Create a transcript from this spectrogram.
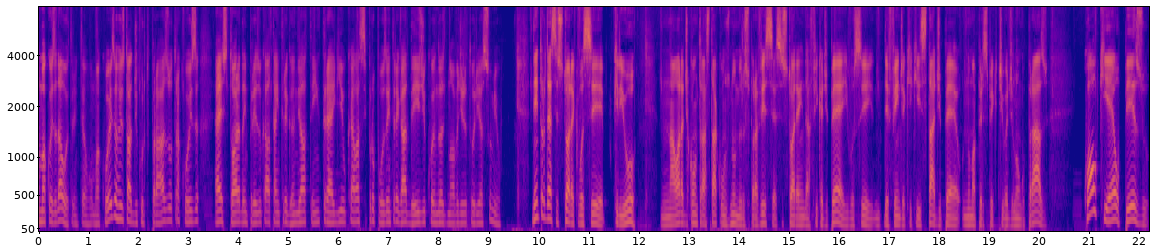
uma coisa da outra. Então, uma coisa é o resultado de curto prazo, outra coisa é a história da empresa, o que ela está entregando e ela tem entregue o que ela se propôs a entregar desde quando a nova diretoria assumiu. Dentro dessa história que você criou, na hora de contrastar com os números para ver se essa história ainda fica de pé, e você defende aqui que está de pé numa perspectiva de longo prazo, qual que é o peso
